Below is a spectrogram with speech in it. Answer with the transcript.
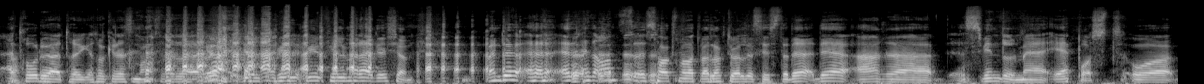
Jeg tror du er trygg. Jeg tror ikke det er så mange som vil, vil, vil, vil filme deg i dusjen. Men du, en annen annet sak som har vært veldig aktuell det siste, det, det er uh, svindel med e-post og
